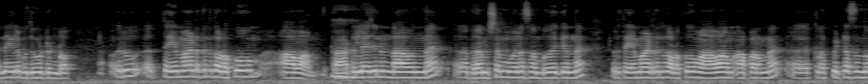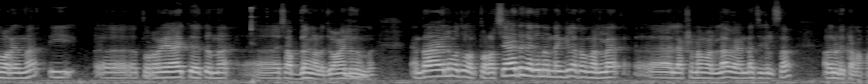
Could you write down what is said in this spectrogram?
എന്തെങ്കിലും ബുദ്ധിമുട്ടുണ്ടോ? ഒരു തേയ്മാനത്തിന് തുടക്കവും ആവാം. ഏഹ്, ഭ്രംശം മൂലം സംഭവിക്കുന്ന ഒരു തേയ്മാനത്തിന് തുടക്കവും ആവാം ആ പറഞ്ഞ ക്രിപ്പിറ്റസ് എന്ന് പറയുന്ന ഈ തുടരെയായി കേൾക്കുന്ന ശബ്ദങ്ങൾ ജോയിന്റിൽ നിന്ന്. എന്തായാലും അത് തുടർച്ചയായിട്ട് കേൾക്കുന്നുണ്ടെങ്കിൽ അത് നല്ല ലക്ഷണമല്ല. വേണ്ട ചികിത്സ അതിനെടുക്കണം.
